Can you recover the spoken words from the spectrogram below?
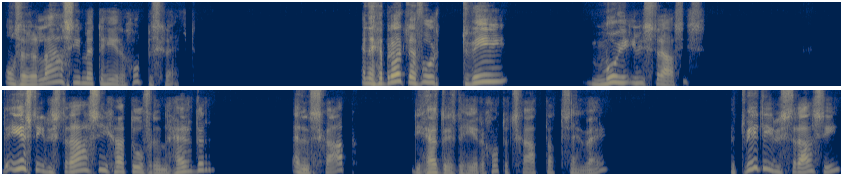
onze relatie met de Heere God beschrijft. En hij gebruikt daarvoor twee mooie illustraties. De eerste illustratie gaat over een herder en een schaap. Die herder is de Heere God, het schaap dat zijn wij. De tweede illustratie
